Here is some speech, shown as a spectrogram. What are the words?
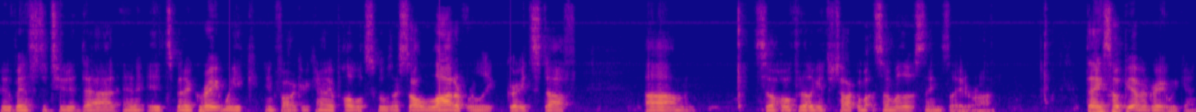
who've instituted that. And it's been a great week in Fauquier County Public Schools. I saw a lot of really great stuff. Um, so hopefully I'll get to talk about some of those things later on. Thanks. Hope you have a great weekend.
